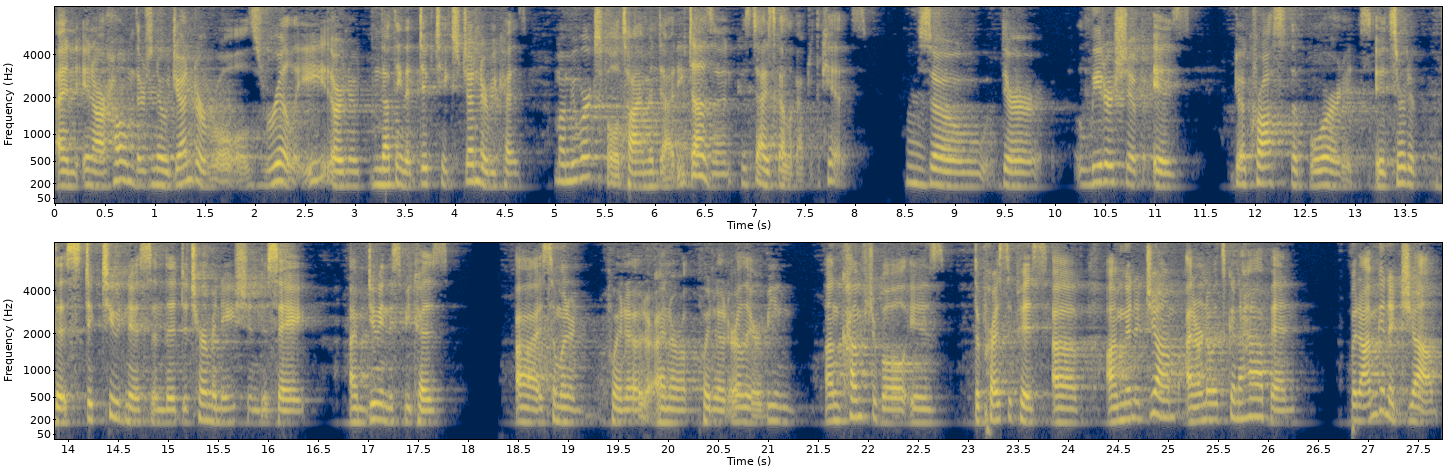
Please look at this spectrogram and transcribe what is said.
And in our home, there's no gender roles really, or no, nothing that dictates gender because mommy works full time and daddy doesn't because daddy's got to look after the kids. Mm. So their leadership is across the board. It's it's sort of the stick to-ness and the determination to say, I'm doing this because uh, someone pointed out, I pointed out earlier, being uncomfortable is the precipice of I'm going to jump. I don't know what's going to happen, but I'm going to jump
